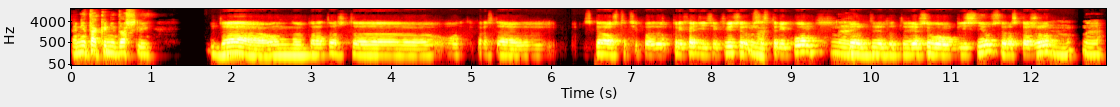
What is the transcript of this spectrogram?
Они так и не дошли. Да, он про то, что он как раз да, сказал, что типа приходите к вечеру да. со стариком, да. Этот, я все вам объясню, все расскажу. Да.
